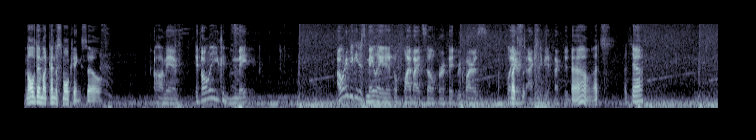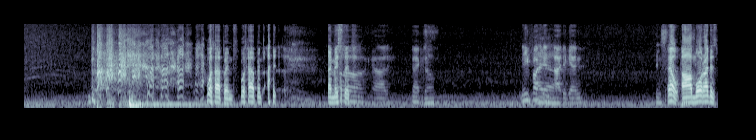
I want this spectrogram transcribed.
And all of them are kind of smoking, so... Oh man. If only you could make. I wonder if you could just melee it and it'll fly by itself, or if it requires player Like to actually be affected. Oh, that's... that's, yeah. What happened? What happened? I... I missed it. Oh god. X. dumb. He fucking I, uh, died again. Instead Oh, of uh, more riders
